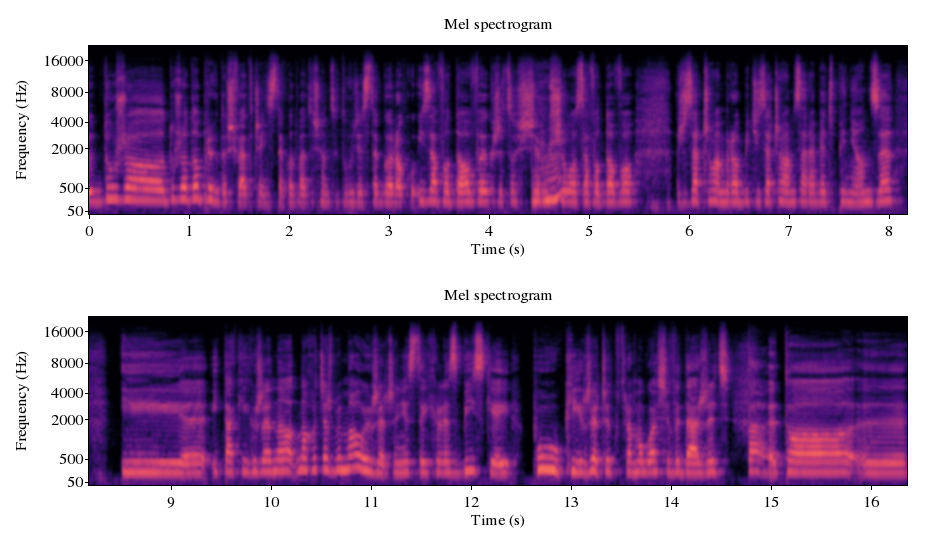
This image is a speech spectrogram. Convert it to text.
y, dużo, dużo dobrych doświadczeń z tego 2020 roku i zawodowych, że coś się Mhm. ruszyło zawodowo, że zaczęłam robić i zaczęłam zarabiać pieniądze i, i takich, że no, no chociażby małych rzeczy, nie z tej lesbijskiej półki rzeczy, która mogła się wydarzyć, Tak. to y,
